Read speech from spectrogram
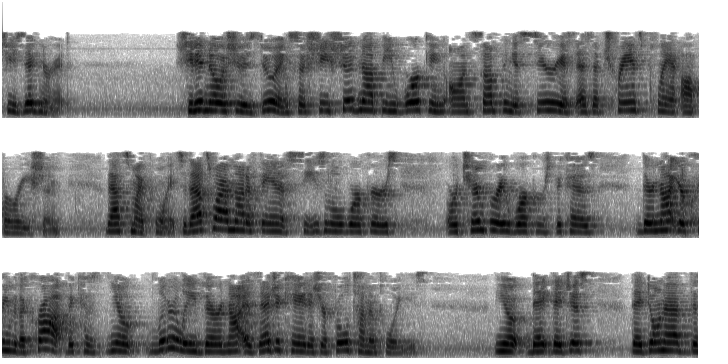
she's ignorant. She didn't know what she was doing, so she should not be working on something as serious as a transplant operation. That's my point. So that's why I'm not a fan of seasonal workers or temporary workers because they're not your cream of the crop because, you know, literally they're not as educated as your full-time employees. You know, they, they just, they don't have the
